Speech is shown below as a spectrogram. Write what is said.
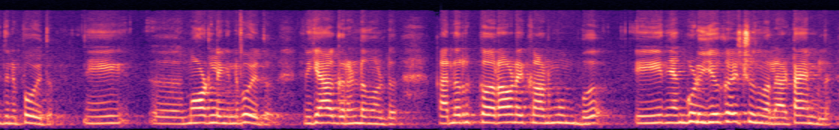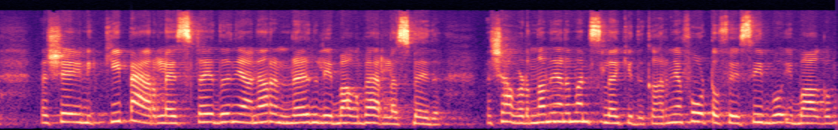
ഇതിന് പോയത്. ഈ മോഡലിങ്ങിന് പോയത്. എനിക്ക് ആഗ്രഹം ഉണ്ടെന്നുണ്ട് കാരണം റിക്കവർ ആവണേക്കാണ് മുമ്പ് ഈ ഞാൻ ഗുളിക കഴിച്ചു എന്നല്ല ആ ടൈമിൽ പക്ഷേ എനിക്ക് പാരലൈസ്ഡ് ആയത് ഞാൻ അറിയണ്ടായിരുന്നില്ല ഈ ഭാഗം പാരലൈസ്ഡ് ആയത്. പക്ഷെ അവിടെ നിന്നാണ് ഞാൻ മനസ്സിലാക്കിയത്. കാരണം ഞാൻ ഫോട്ടോ ഫേസ് ചെയ്യുമ്പോൾ ഈ ഭാഗം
